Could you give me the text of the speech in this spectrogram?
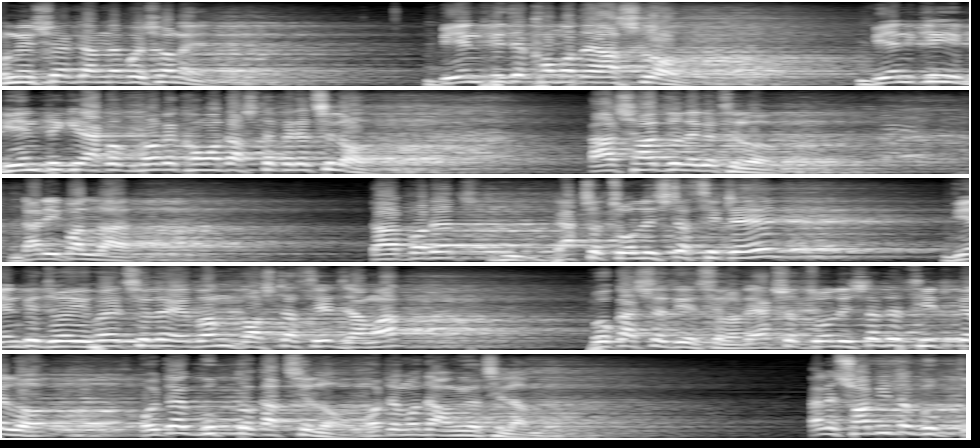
উনিশশো একানব্বই সনে বিএনপি যে ক্ষমতায় আসলো, বিএনপি বিএনপি কি এককভাবে ক্ষমতা আসতে পেরেছিল? কার সাহায্য লেগেছিল? দাঁড়িপাল্লা তারপরে একশো চল্লিশটা সিটে বিএনপি জয়ী হয়েছিল এবং দশটা সিট জামাত প্রকাশ্যে দিয়েছিল। একশো চল্লিশটা যে সিট পেল, ওইটা গুপ্ত কাজ ছিল, ওটার মধ্যে আমিও ছিলাম। তাহলে সবই তো গুপ্ত।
